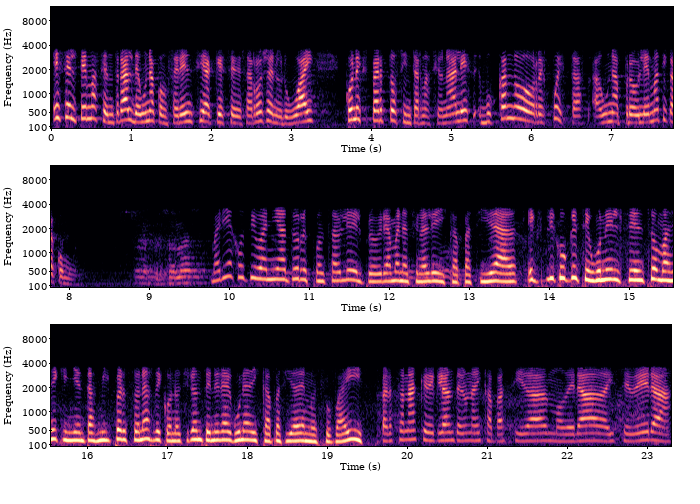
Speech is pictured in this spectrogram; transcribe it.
es el tema central de una conferencia que se desarrolla en Uruguay con expertos internacionales buscando respuestas a una problemática común. María José Bañato, responsable del Programa Nacional de Discapacidad, explicó que según el censo más de 500.000 personas reconocieron tener alguna discapacidad en nuestro país. Personas que declaran tener una discapacidad moderada y severa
